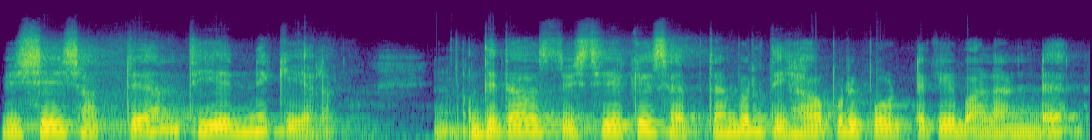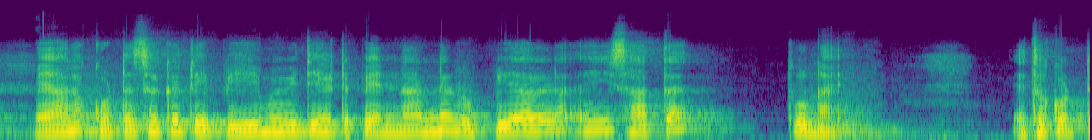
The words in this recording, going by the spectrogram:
විශේෂත්වයන් තියෙන්නේ කියලා. 2021 සැප්තැම්බර් 30 ආපු රිපෝට් එකේ බලන්න මෙයාලා කොටසකට ඉපීම විදිහට පෙන්වන්නේ රුපියල් 7 3යි. එතකොට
